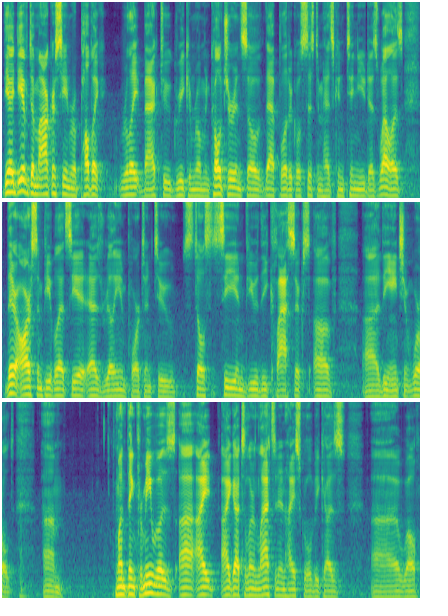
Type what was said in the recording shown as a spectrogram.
the idea of democracy and republic relate back to Greek and Roman culture, and so that political system has continued as well as there are some people that see it as really important to still see and view the classics of uh, the ancient world. Um, one thing for me was uh, I, I got to learn Latin in high school because, uh, well,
